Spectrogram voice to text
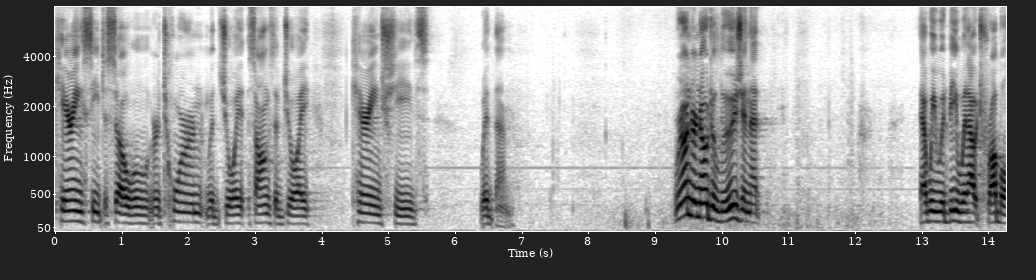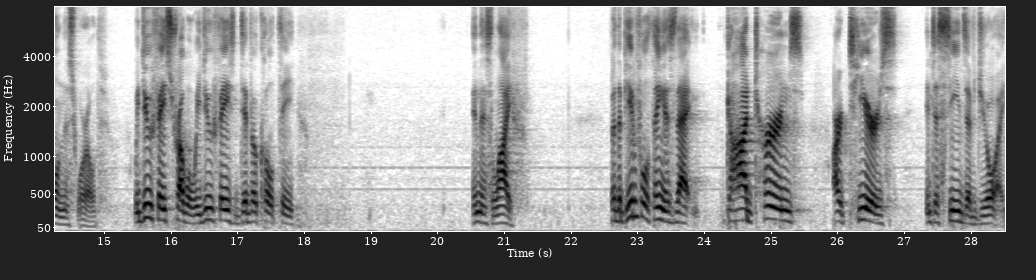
carrying seed to sow, will return with joy, songs of joy, carrying sheaves with them. We're under no delusion that, that we would be without trouble in this world. We do face trouble, we do face difficulty in this life. But the beautiful thing is that God turns our tears into seeds of joy.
